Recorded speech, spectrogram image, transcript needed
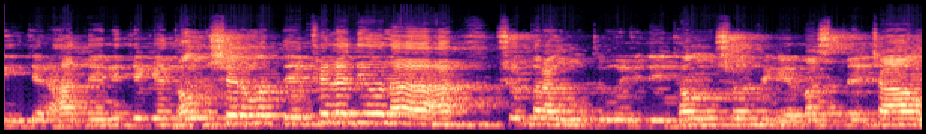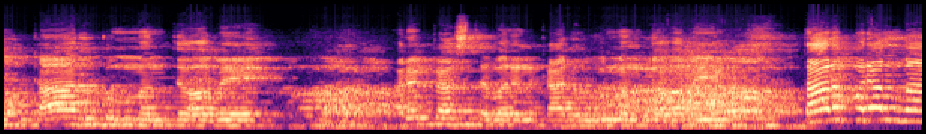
নিজের হাতে নিজেকে ধ্বংসের মধ্যে ফেলে দিও না। সুতরাং তুমি যদি ধ্বংস থেকে বাঁচতে চাও, কার হুকুম মানতে হবে? আরেকটা আসতে পারেন, কার হুকুম মানতে হবে? তারপরে আল্লাহ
